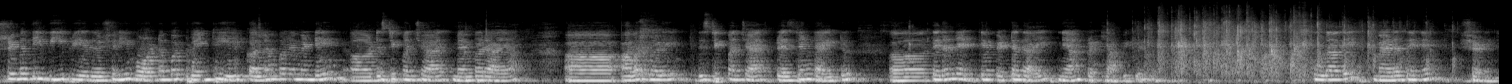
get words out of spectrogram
Shrimati V Priyadarshini ward number twenty eight കല്ലമ്പലമിന്റെ ഡിസ്ട്രിക്ട് പഞ്ചായത്ത് മെമ്പറായ അവർകളെ ഡിസ്ട്രിക്ട് പഞ്ചായത്ത് പ്രസിഡന്റ് ആയിട്ട് തിരഞ്ഞെടുക്കപ്പെട്ടതായി ഞാൻ പ്രഖ്യാപിക്കുന്നു. കൂടാതെ മാഡത്തിനെ ക്ഷണിക്കുന്നു.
